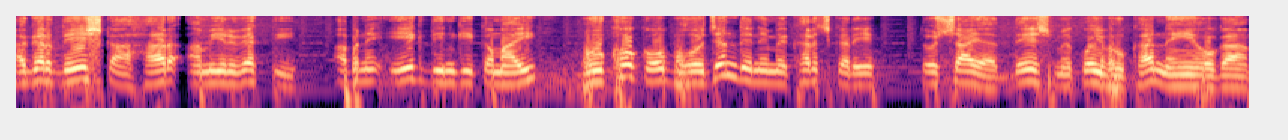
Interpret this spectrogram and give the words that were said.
अगर देश का हर अमीर व्यक्ति अपने एक दिन की कमाई भूखों को भोजन देने में खर्च करे तो शायद देश में कोई भूखा नहीं होगा।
